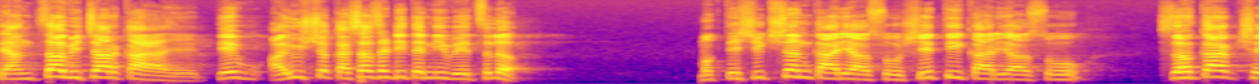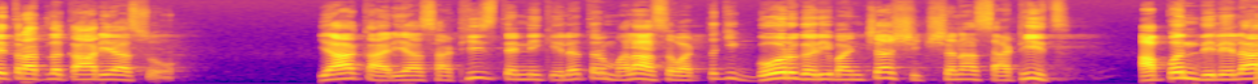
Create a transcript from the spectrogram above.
त्यांचा विचार काय आहे ते आयुष्य कशासाठी त्यांनी वेचलं? मग ते शिक्षण कार्य असो शेती कार्य असो सहकार क्षेत्रातलं कार्य असो या कार्यासाठीच त्यांनी केलं. तर मला असं वाटतं की गोरगरिबांच्या शिक्षणासाठीच आपण दिलेला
